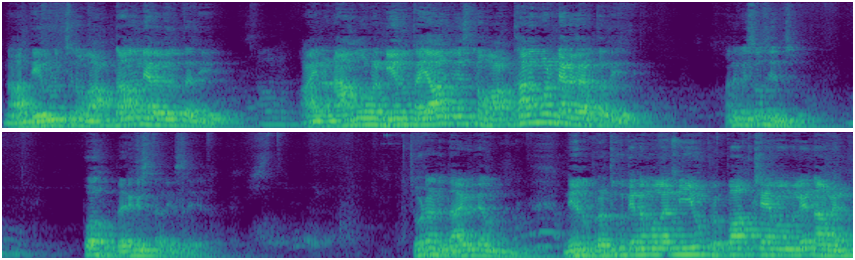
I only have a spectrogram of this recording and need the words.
నా దేవుడు ఇచ్చిన వాగ్దానం నెరవేరుతుంది. ఆయన నామంలో నేను తయారు చేసిన వాగ్దానం కూడా నెరవేరుతుంది అని విశ్వసించు. ఓ ధరిగిస్తాడు ఏసయ్య. చూడండి దావిదే ఉంటున్నాడు నేను బ్రతుకు దినములన్నీ కృపాక్షేమములే నా వెంట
